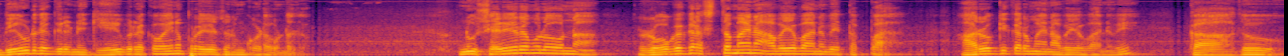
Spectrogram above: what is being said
దేవుడి దగ్గర నీకు ఏ రకమైన ప్రయోజనం కూడా ఉండదు. నువ్వు శరీరములో ఉన్న రోగగ్రస్తమైన అవయవానివే తప్ప ఆరోగ్యకరమైన అవయవానివే కాదు.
